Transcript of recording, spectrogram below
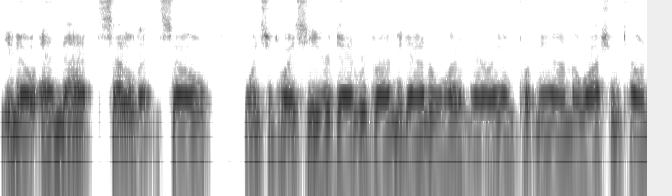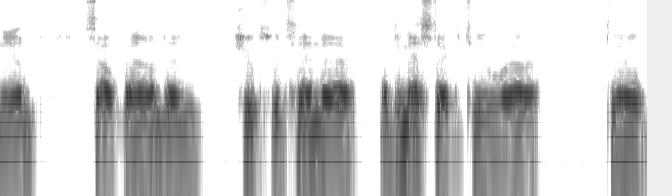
you know, and that settled it. So once or twice a year, Dad would drive me down to Waterbury and put me on the Washingtonian southbound, and Shoops would send a, a domestic to uh, to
